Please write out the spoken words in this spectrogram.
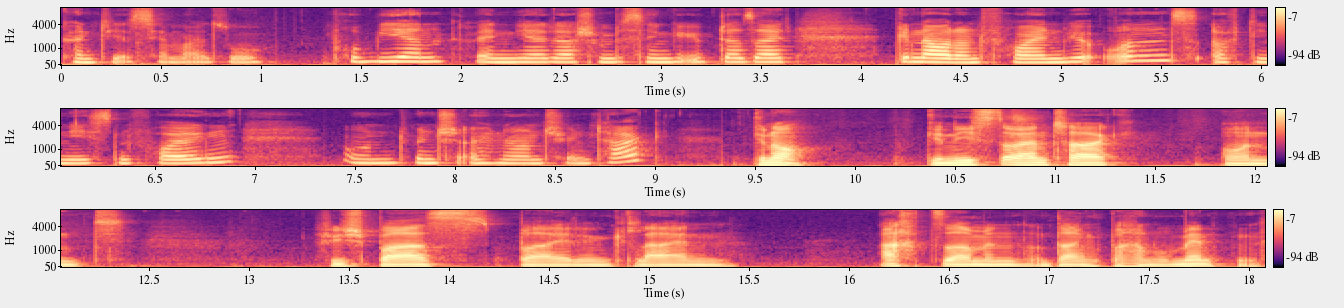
könnt ihr es ja mal so probieren, wenn ihr da schon ein bisschen geübter seid. Genau, dann freuen wir uns auf die nächsten Folgen und wünschen euch noch einen schönen Tag. Genau. Genießt euren Tag und viel Spaß bei den kleinen achtsamen und dankbaren Momenten.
